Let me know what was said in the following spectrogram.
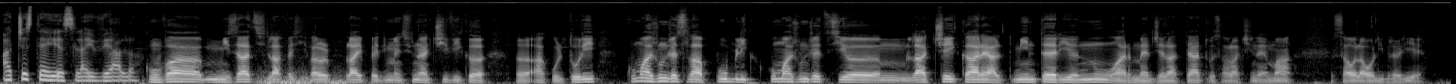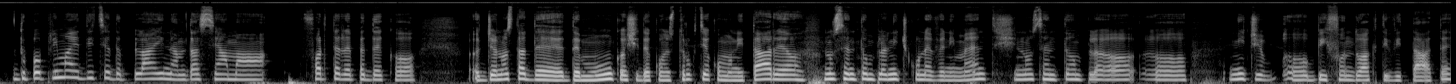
acestea ies la iveală. Cumva mizați la festivalul Play pe dimensiunea civică uh, a culturii. Cum ajungeți la public, cum ajungeți uh, la cei care altminteri nu ar merge la teatru sau la cinema sau la o librărie? După prima ediție de Play ne-am dat seama foarte repede că genul ăsta de, de muncă și de construcție comunitară nu se întâmplă nici cu un eveniment și nu se întâmplă uh, nici uh, bifând o activitate,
